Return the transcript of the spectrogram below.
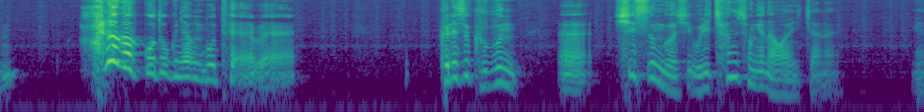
응? 하나 갖고도 그냥 못해 왜? 그래서 그분 에, 시쓴 것이 우리 찬송에 나와 있잖아요. 예.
